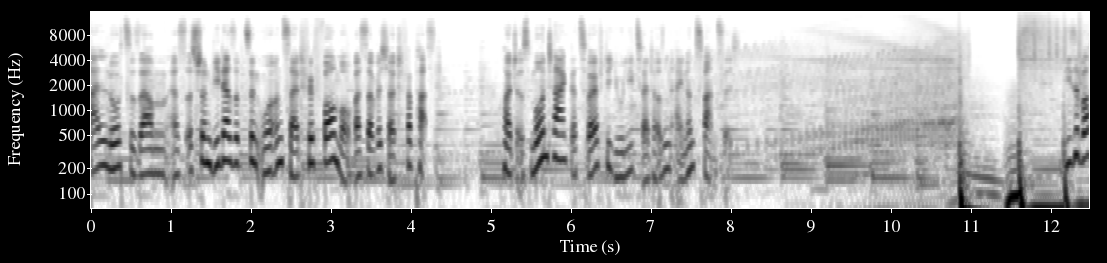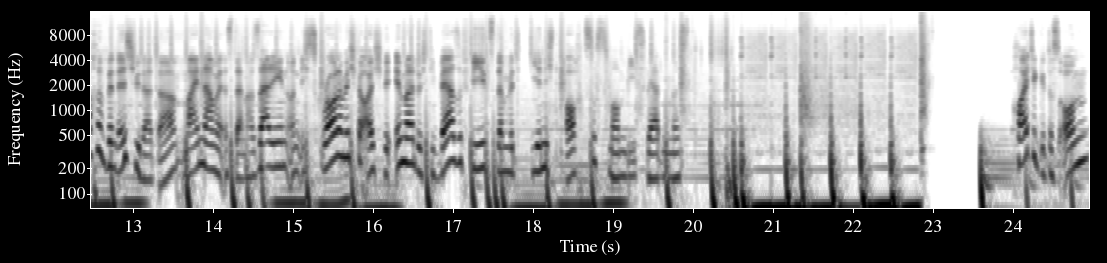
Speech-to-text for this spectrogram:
Hallo zusammen, es ist schon wieder 17 Uhr und Zeit für FOMO. Was habe ich heute verpasst? Heute ist Montag, der 12. Juli 2021. Diese Woche bin ich wieder da. Mein Name ist Dana Sarin und ich scrolle mich für euch wie immer durch diverse Feeds, damit ihr nicht auch zu Smombies werden müsst. Heute geht es um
